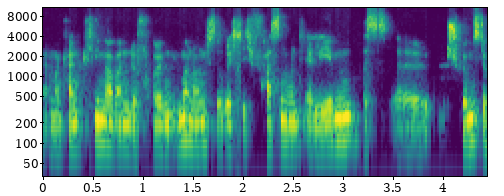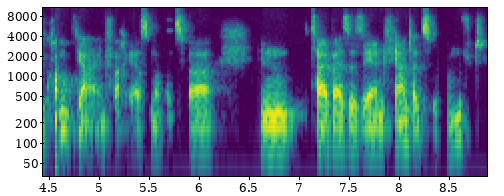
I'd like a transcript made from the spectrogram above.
Ja, man kann Klimawandelfolgen immer noch nicht so richtig fassen und erleben. Das äh, Schlimmste kommt ja einfach erst noch, und zwar in teilweise sehr entfernter Zukunft.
